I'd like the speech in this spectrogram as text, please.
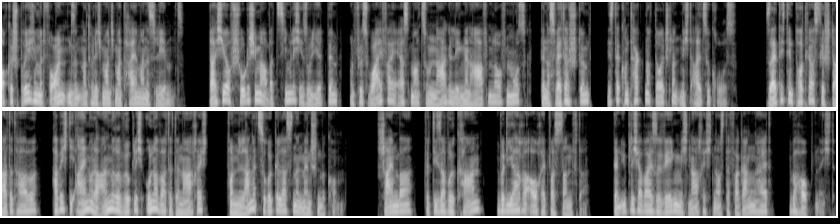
Auch Gespräche mit Freunden sind natürlich manchmal Teil meines Lebens. Da ich hier auf Shodoshima aber ziemlich isoliert bin und fürs Wi-Fi erstmal zum nahegelegenen Hafen laufen muss, wenn das Wetter stimmt, ist der Kontakt nach Deutschland nicht allzu groß. Seit ich den Podcast gestartet habe, habe ich die ein oder andere wirklich unerwartete Nachricht von lange zurückgelassenen Menschen bekommen. Scheinbar wird dieser Vulkan über die Jahre auch etwas sanfter, denn üblicherweise regen mich Nachrichten aus der Vergangenheit überhaupt nicht.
